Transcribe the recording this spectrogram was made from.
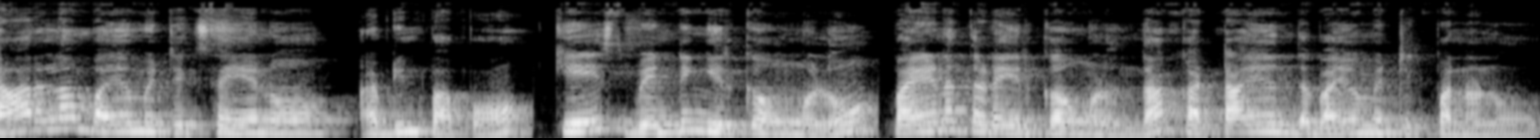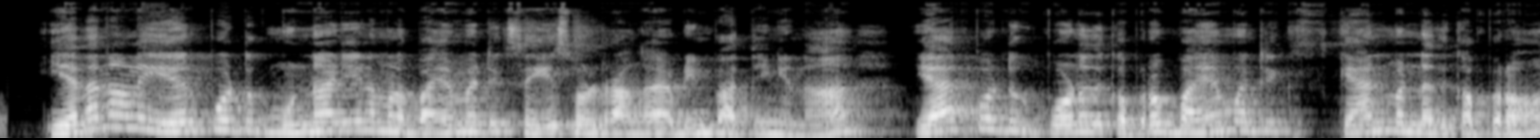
யாரெல்லாம் பயோமெட்ரிக் செய்யணும் அப்படின்னு பார்ப்போம். கேஸ் பெண்டிங் இருக்கவங்களும் பயணத்தடை இருக்கவங்களும் தான் கட்டாயம் இந்த பயோமெட்ரிக் பண்ணணும். எதனால் ஏர்போர்ட்டுக்கு முன்னாடியே நம்மளை பயோமெட்ரிக் செய்ய சொல்கிறாங்க அப்படின்னு பார்த்தீங்கன்னா ஏர்போர்ட்டுக்கு போனதுக்கப்புறம் பயோமெட்ரிக் ஸ்கேன் பண்ணதுக்கப்புறம்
